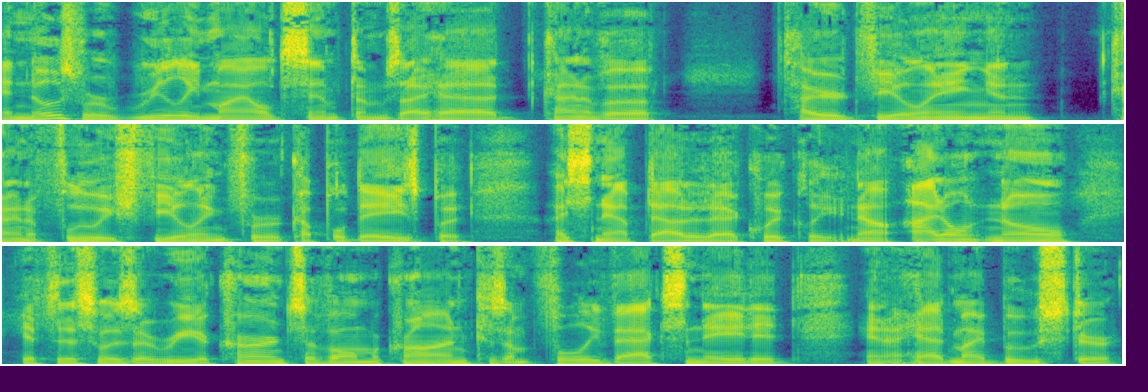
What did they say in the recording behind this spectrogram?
and those were really mild symptoms. I had kind of a tired feeling and kind of fluish feeling for a couple days, but I snapped out of that quickly. Now, I don't know if this was a reoccurrence of Omicron because I'm fully vaccinated and I had my booster.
